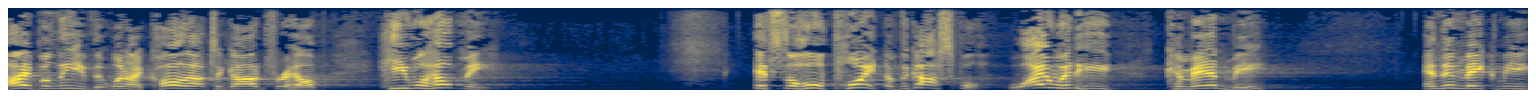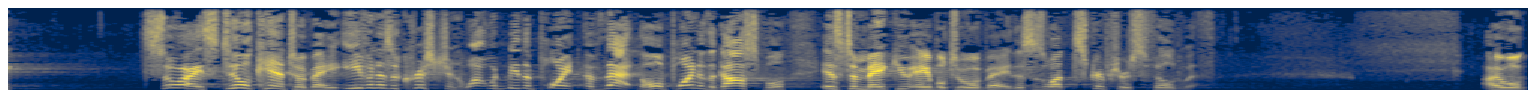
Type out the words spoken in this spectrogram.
I believe that when I call out to God for help, He will help me. It's the whole point of the gospel. Why would He command me and then make me so I still can't obey, even as a Christian. What would be the point of that? The whole point of the gospel is to make you able to obey. This is what Scripture is filled with. I will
